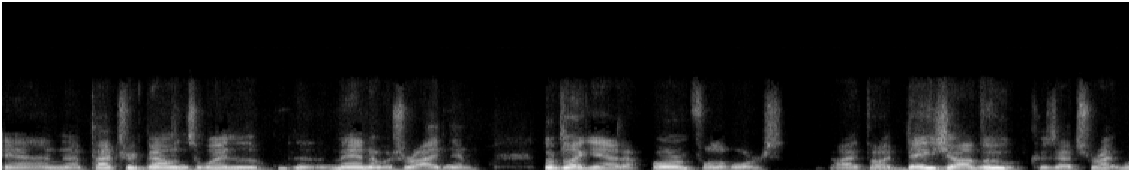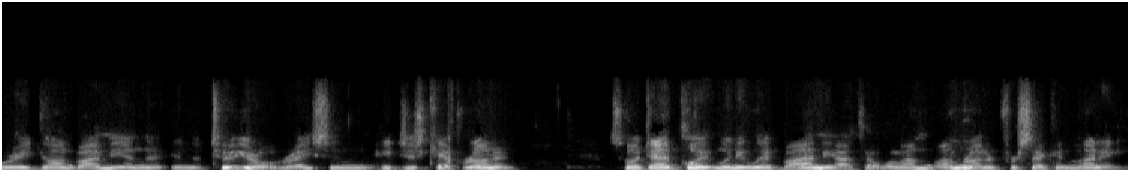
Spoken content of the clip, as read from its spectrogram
And uh, Pat Valenzuela to the, the man that was riding him. Looked like he had an armful of horse. I thought deja vu because that's right where he'd gone by me in the in the two year old race, and he just kept running. So at that point, when he went by me, I thought, well, I'm I'm running for second money.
